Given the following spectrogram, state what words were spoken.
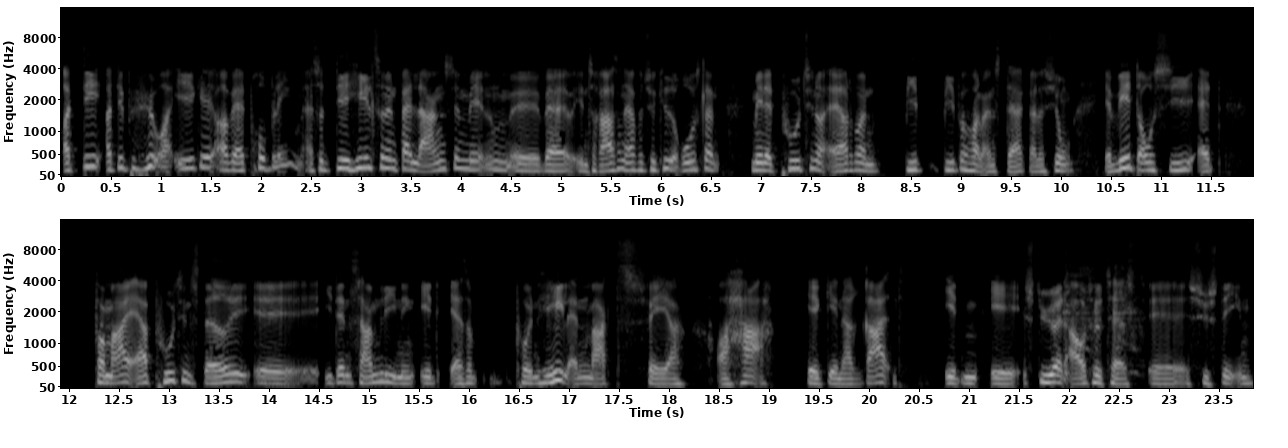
Og det, og det behøver ikke at være et problem. Altså, det er hele tiden en balance mellem, øh, hvad interesserne er for Tyrkiet og Rusland, men at Putin og Erdogan bibeholder en stærk relation. Jeg vil dog sige, at for mig er Putin stadig øh, i den sammenligning et, altså på en helt anden magtsfære, og har øh, generelt et, øh, styrer et autoritært øh, system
